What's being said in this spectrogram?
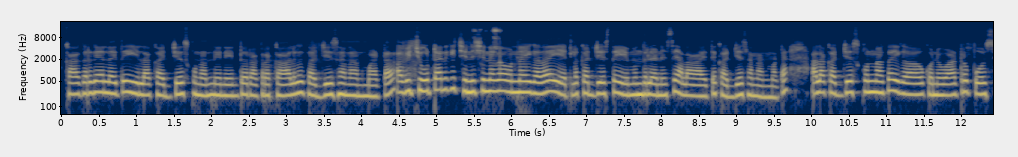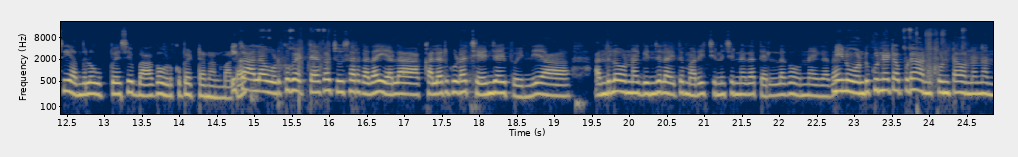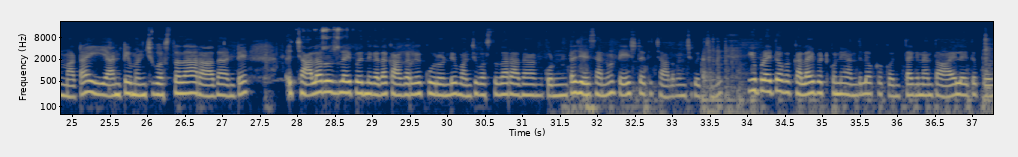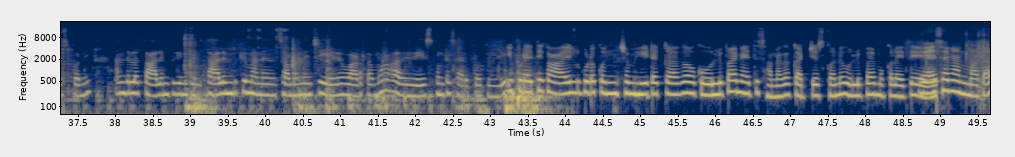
కాకరకాయలు అయితే ఇలా కట్ చేసుకున్నాను. నేను ఏంటో రకరకాలుగా కట్ చేశాను అనమాట అవి చూడటానికి చిన్న చిన్నగా ఉన్నాయి కదా ఎట్లా కట్ చేస్తే ఏముందులే అనేసి అలా అయితే కట్ చేశాను అనమాట అలా కట్ చేసుకున్నాక ఇక కొన్ని వాటర్ పోసి అందులో ఉప్పు వేసి బాగా ఉడకబెట్టాను అనమాట ఇక అలా ఉడకబెట్టాక చూసారు కదా ఎలా కలర్ కూడా చేంజ్ అయిపోయింది. ఆ అందులో ఉన్న గింజలు అయితే మరీ చిన్న చిన్నగా తెల్లగా ఉన్నాయి కదా. నేను వండుకునేటప్పుడే అనుకుంటా ఉన్నాను అనమాట ఈ అంటే మంచిగా వస్తుందా రాదా అంటే. చాలా రోజులు అయిపోయింది కదా కాకరకాయ కూర వండి మంచిగా వస్తుందా రాదా అనుకుంటా చేశాను. టేస్ట్ అయితే చాలా మంచిగా వచ్చింది. ఇప్పుడైతే ఒక కళాయి పెట్టుకొని అందులో ఒక కొంచెం తగినంత ఆయిల్ అయితే పోసుకొని అందులో తాలింపు గింజలు తాలింపుకి మనం సంబంధించి ఏమేమి వాడతామో అవి వేసుకుంటే సరిపోతుంది. ఇప్పుడైతే ఇక ఆయిల్ కూడా కొంచెం హీట్ ఎక్కాక ఒక ఉల్లిపాయను అయితే సన్నగా కట్ చేసుకొని ఉల్లిపాయ ముక్కలు అయితే వేసాను అనమాట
